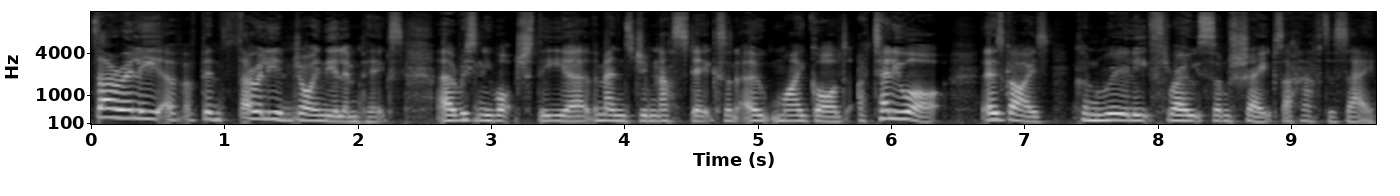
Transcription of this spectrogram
Thoroughly I've been thoroughly enjoying the Olympics. Uh, recently watched the uh, the men's gymnastics, and oh my god, I tell you what, those guys can really throw some shapes. I have to say.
